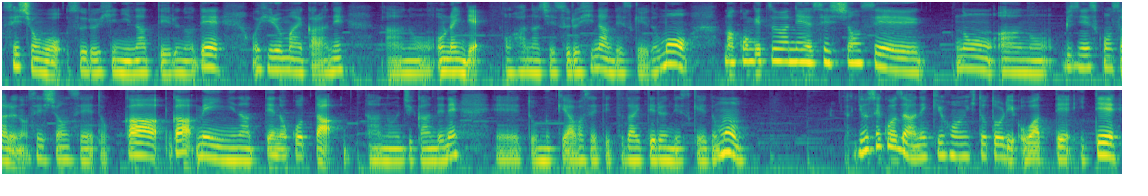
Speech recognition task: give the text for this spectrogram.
セッションをする日になっているのでお昼前からねあのオンラインでお話しする日なんですけれども、まあ、今月はねセッション生のあのビジネスコンサルのセッション生とかがメインになって残ったあの時間でね、えーと向き合わせていただいてるんですけれども行政講座はね基本一通り終わっていて、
